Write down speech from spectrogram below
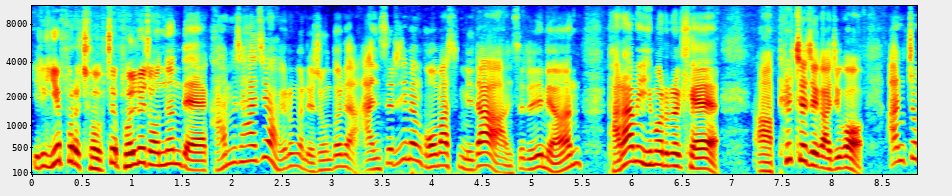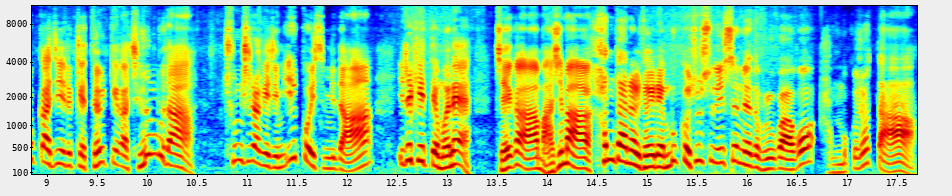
이렇게 옆으로 척척 벌려줬는데 감사하죠. 이런 건 이 정도는 안 쓰러지면 고맙습니다. 안 쓰러지면 바람의 힘으로 이렇게 아, 펼쳐져 가지고 안쪽까지 이렇게 들깨가 전부 다 충실하게 지금 익고 있습니다. 이렇기 때문에 제가 마지막 한 단을 더 이래 묶어줄 수도 있음에도 불구하고 안 묶어줬다.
